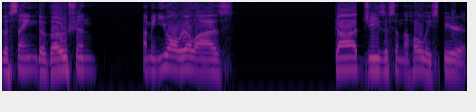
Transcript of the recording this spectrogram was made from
the same devotion. I mean, you all realize God, Jesus, and the Holy Spirit,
